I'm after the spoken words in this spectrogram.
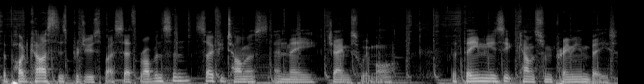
The podcast is produced by Seth Robinson, Sophie Thomas, and me, James Whitmore. The theme music comes from Premium Beat.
